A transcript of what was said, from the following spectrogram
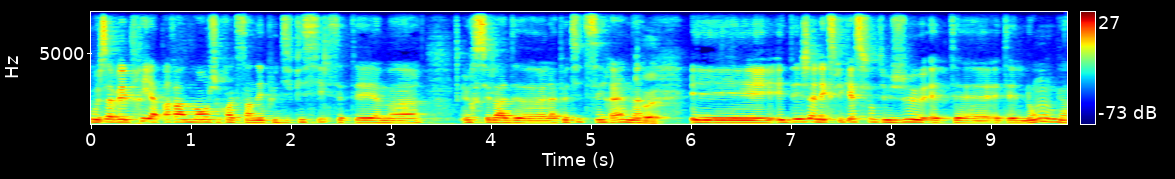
Où j'avais pris apparemment, je crois que c'est un des plus difficiles, c'était euh, Ursula de la petite sirène. Et, et, déjà l'explication du jeu était, était longue.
